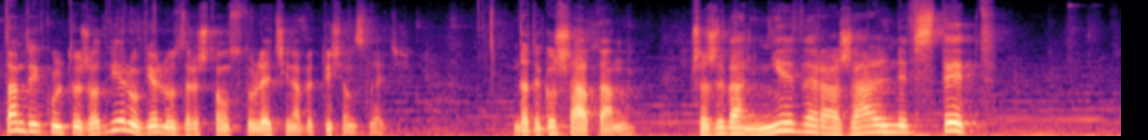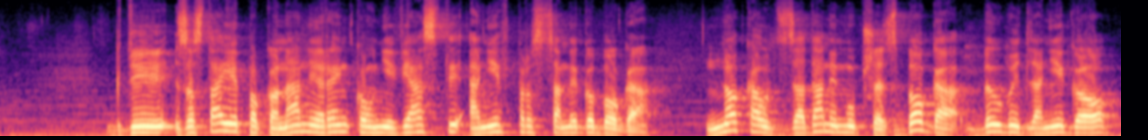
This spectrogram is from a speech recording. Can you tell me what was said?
W tamtej kulturze od wielu, wielu zresztą stuleci, nawet tysiącleci. Dlatego szatan przeżywa niewyrażalny wstyd, gdy zostaje pokonany ręką niewiasty, a nie wprost samego Boga. Nokaut zadany mu przez Boga byłby dla niego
